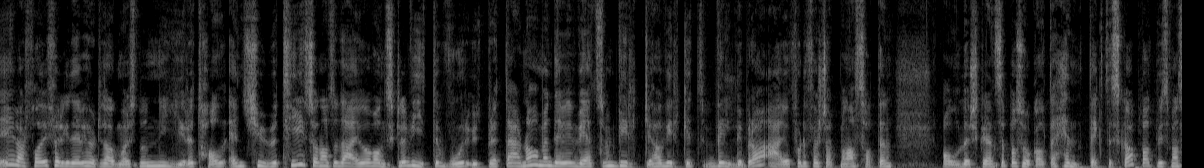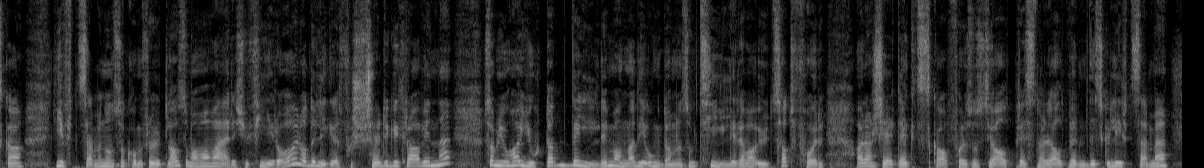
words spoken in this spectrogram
i hvert fall ifølge det vi hørte i dag morges, noen nyere tall enn 2010. sånn at det er jo vanskelig å vite hvor utbredt det er nå. Men det vi vet som virkelig har virket veldig bra, er jo for det første at man har satt en aldersgrense på såkalte henteekteskap. At hvis man skal gifte seg med noen som kommer fra utlandet, så må man være 24 år. Og det ligger et forsørgerkrav inne, som jo har gjort at veldig mange av de ungdommene som tidligere var utsatt for arrangerte ekteskap, for sosialt press når det gjaldt hvem de skulle gifte seg med,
